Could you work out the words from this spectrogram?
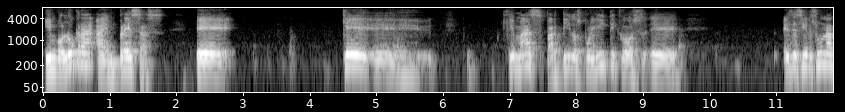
involucra a empresas. ¿Qué, eh, ¿qué más partidos políticos? Eh, es decir, es una,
